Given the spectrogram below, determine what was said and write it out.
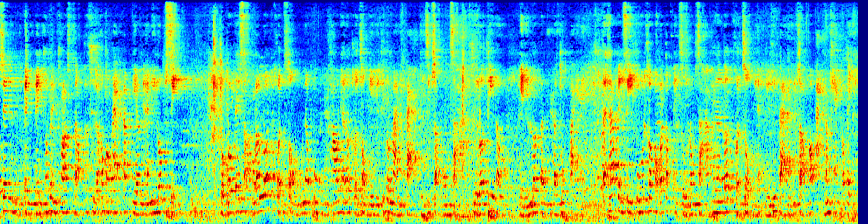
เซนเป็นเป็นเขาเป็นครอสดอกก็คือเอเข้ามาแวะแป๊บเดียวเนี่ยอันนี้ลบสิบ บวกลบได้สองแล้วรถขนส่งอุณหภูมิของเขาเนี่ยรถขนส่งอยู่ที่ประมาณ8ถึง12 องศา คือรถที่เราเห็นรถบรรทุกไปเนี่ยแต่ถ้าเป็นซีฟู้ดเขาบอกว่าต้องเป็นศูนย์องศาเพราะฉะนั้นรถขนส่งเนี่ยอยู่ที่8ถึง12เขาอัดน้ำแข็งเข้าไปอีก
